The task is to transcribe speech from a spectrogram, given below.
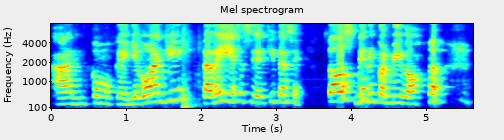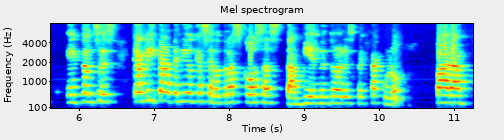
han como que llegó Angie, Tadei, y es así de quítense, todos vienen conmigo. Entonces, Carlita ha tenido que hacer otras cosas también dentro del espectáculo para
